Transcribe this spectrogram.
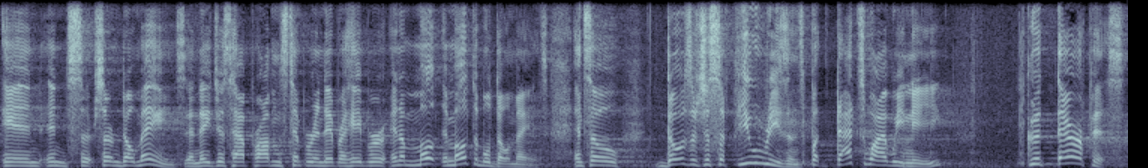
in, in certain domains, and they just have problems tempering their behavior in, a in multiple domains. And so those are just a few reasons, but that's why we need good therapists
